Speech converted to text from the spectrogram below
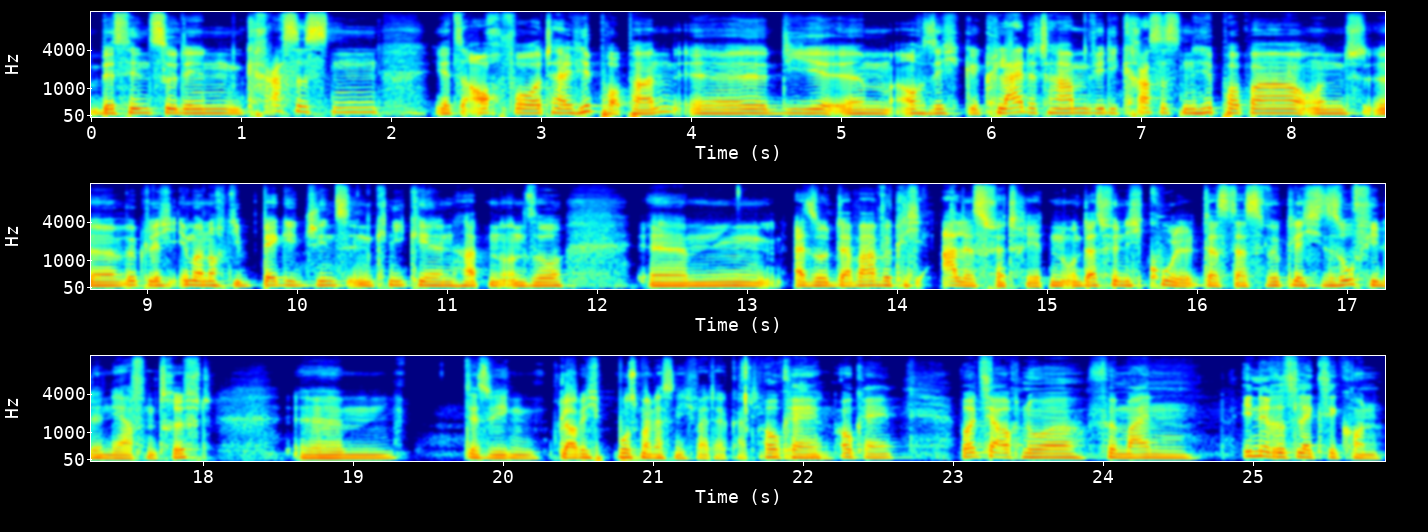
bis hin zu den krassesten, jetzt auch Vorurteil Hip-Hoppern, äh, die ähm, auch sich gekleidet haben wie die krassesten Hip-Hopper und äh, wirklich immer noch die Baggy Jeans in Kniekehlen hatten und so. Ähm, also da war wirklich alles vertreten und das finde ich cool, dass das wirklich so viele Nerven trifft. Ähm, deswegen glaube ich, muss man das nicht weiter kategorisieren. Okay, okay. Wollte ja auch nur für mein inneres Lexikon,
